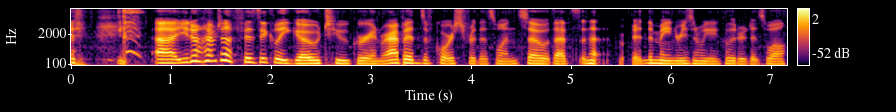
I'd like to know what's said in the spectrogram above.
uh, you don't have to physically go to Grand Rapids, of course, for this one. So that's an, the main reason we included as well.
